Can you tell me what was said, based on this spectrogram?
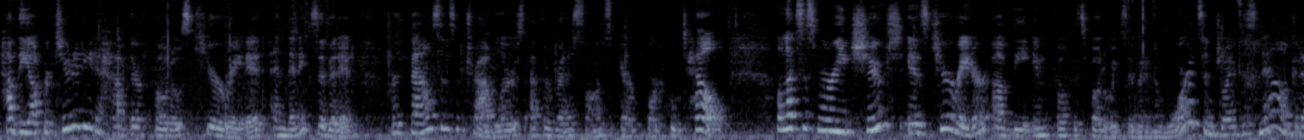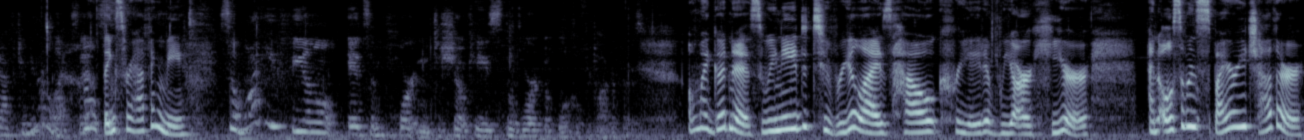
have the opportunity to have their photos curated and then exhibited for thousands of travelers at the Renaissance Airport Hotel. Alexis Marie Chute is curator of the In Focus Photo Exhibit and Awards and joins us now. Good afternoon, Alexis. Oh, thanks for having me. So, why do you feel it's important to showcase the work of local photographers? Oh my goodness, we need to realize how creative we are here and also inspire each other.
